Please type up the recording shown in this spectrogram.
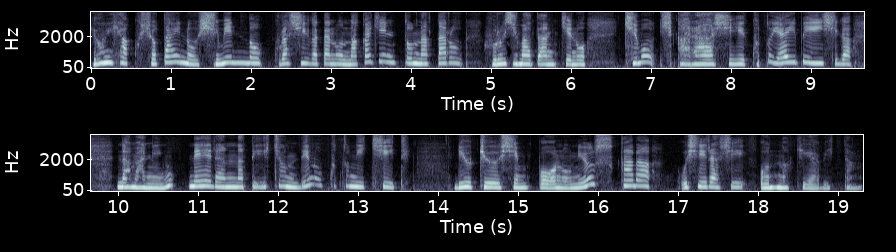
400所帯の市民の暮らし方の中人となたる古島団地の血もしからしいことやいべいしが生人ねえらんなていちゅんでのことについて琉球新報のニュースからおしらしおんのきやびたん。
